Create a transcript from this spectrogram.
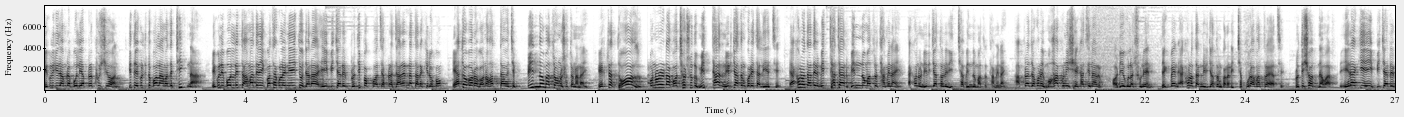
এগুলি যদি আমরা বলি আপনারা খুশি হন, কিন্তু এগুলি তো বলা আমাদের ঠিক না। এগুলি বললে তো আমাদের এই কথাগুলো নিয়েই তো যারা এই বিচারের প্রতিপক্ষ আছে, আপনারা জানেন না তারা কীরকম? এত বড় গণহত্যা হয়েছে বিন্দু মাত্র অনুশোচনা নাই। একটা দল পনেরোটা বছর শুধু মিথ্যা নির্যাতন করে চালিয়েছে। এখনও তাদের মিথ্যাচার বিন্দু মাত্র থামে নাই। এখনও নির্যাতনের ইচ্ছা বিন্দু মাত্র থামে নাই। আপনারা যখন ওই মহাখনি শেখ হাসিনার অডিওগুলো শুনেন, দেখবেন এখনও তার নির্যাতন করার ইচ্ছা পুরা মাত্রায় আছে, প্রতিশোধ নেওয়ার। এরা কি এই বিচারের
